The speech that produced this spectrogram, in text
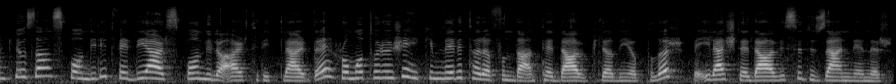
Ankylozan spondilit ve diğer spondiloartritlerde romatoloji hekimleri tarafından tedavi planı yapılır ve ilaç tedavisi düzenlenir.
